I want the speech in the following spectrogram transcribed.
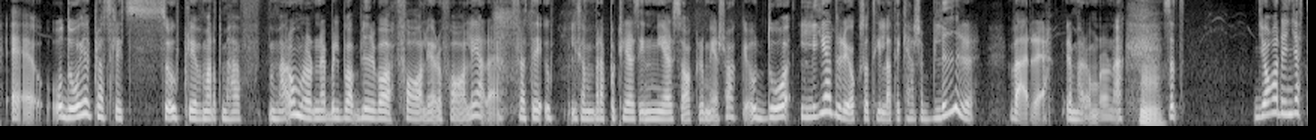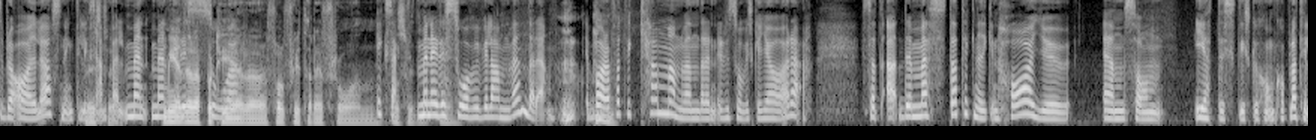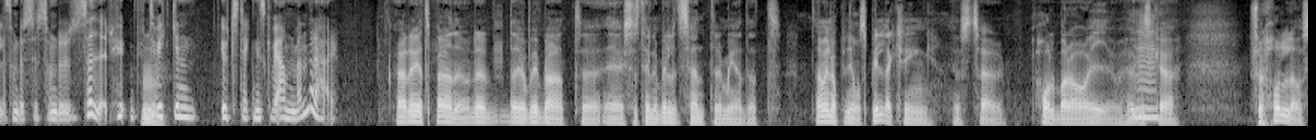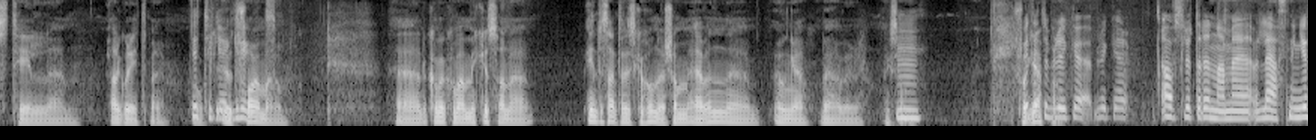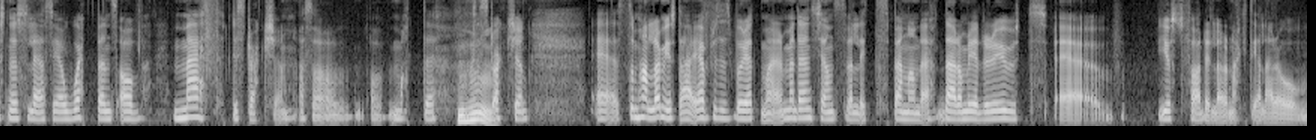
Eh, och då helt plötsligt så upplever man att de här, de här områdena blir bara, blir bara farligare och farligare. För att det upp, liksom, rapporteras in mer saker och mer saker. Och då leder det också till att det kanske blir värre i de här områdena. Så att, ja, det är en jättebra AI-lösning till exempel. Men, men är Media det så... rapporterar, folk flyttar ifrån. Exakt, men är det så vi vill använda den? Bara för att vi kan använda den är det så vi ska göra. Så att ah, den mesta tekniken har ju en sån etisk diskussion kopplat till det som du, som du säger. Hur, Mm. Till vilken utsträckning ska vi använda det här? Ja, det är jättespännande. Och det, där jobbar ju bland annat eh, AI Sustainability Center med att ja, men opinionsbilda kring just så här, hållbar AI och hur Mm. vi ska förhålla oss till eh, algoritmer Det och jag utforma grymt. dem. Eh, det kommer komma mycket sådana intressanta diskussioner som även eh, unga behöver liksom, Mm. få Jag grepp om. brukar, brukar avsluta denna med läsning. Just nu så läser jag Weapons of Math Destruction. Alltså av, matte Mhm. destruction. Eh, som handlar om just det här. Jag har precis börjat med den men den känns väldigt spännande. Där de reder ut eh, just fördelar och nackdelar och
